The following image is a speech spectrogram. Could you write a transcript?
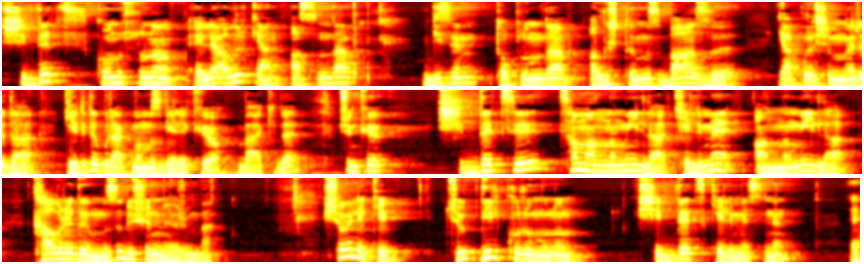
şiddet konusunu ele alırken aslında bizim toplumda alıştığımız bazı yaklaşımları da geride bırakmamız gerekiyor belki de. Çünkü şiddeti tam anlamıyla, kelime anlamıyla kavradığımızı düşünmüyorum ben. Şöyle ki Türk Dil Kurumu'nun şiddet kelimesinin e,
